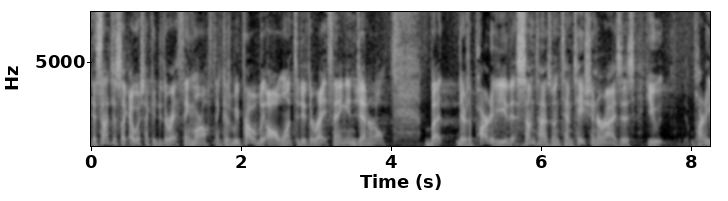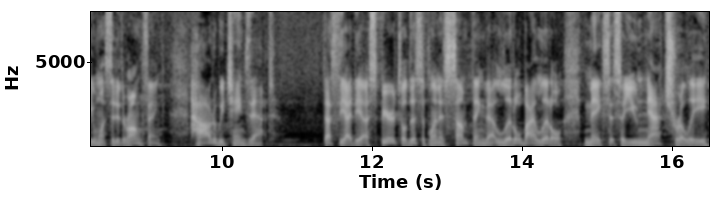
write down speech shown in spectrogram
it's not just like I wish I could do the right thing more often because we probably all want to do the right thing in general. But there's a part of you that sometimes when temptation arises, you part of you wants to do the wrong thing. How do we change that? That's the idea. A spiritual discipline is something that little by little makes it so you naturally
